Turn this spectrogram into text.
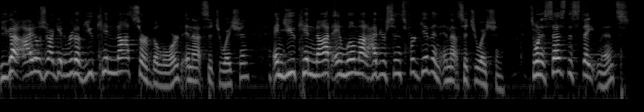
You got idols you're not getting rid of. You cannot serve the Lord in that situation, and you cannot and will not have your sins forgiven in that situation. So when it says the statement,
